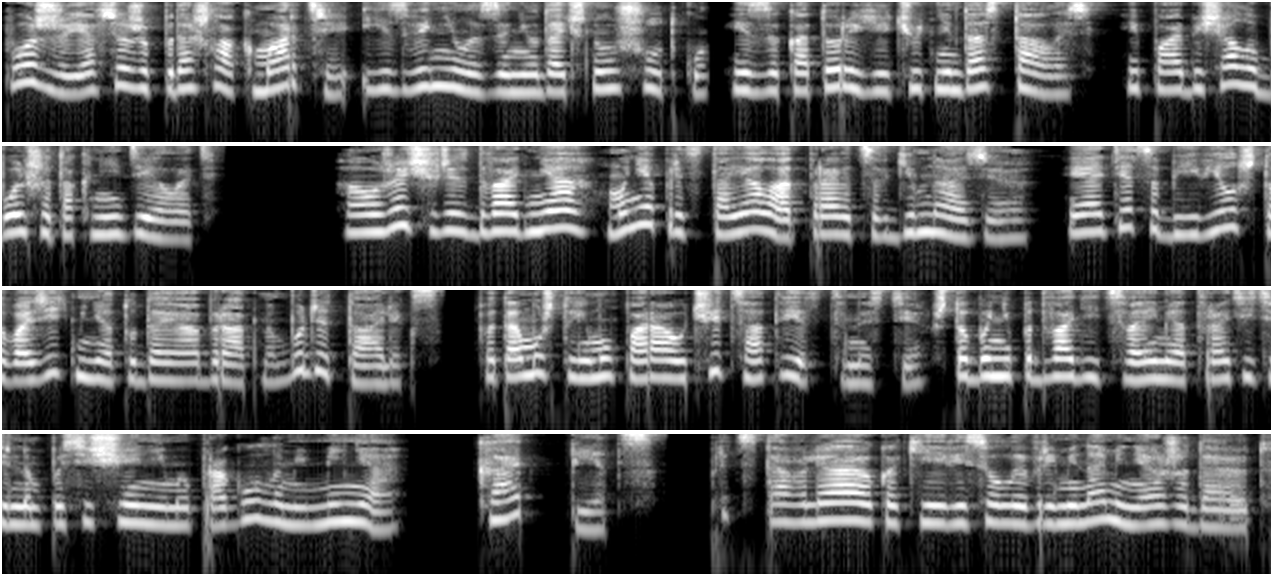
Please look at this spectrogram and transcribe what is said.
Позже я все же подошла к Марте и извинилась за неудачную шутку, из-за которой ей чуть не досталось, и пообещала больше так не делать. А уже через два дня мне предстояло отправиться в гимназию, и отец объявил, что возить меня туда и обратно будет Алекс, потому что ему пора учиться ответственности, чтобы не подводить своими отвратительным посещением и прогулами меня. Капец! Представляю, какие веселые времена меня ожидают.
